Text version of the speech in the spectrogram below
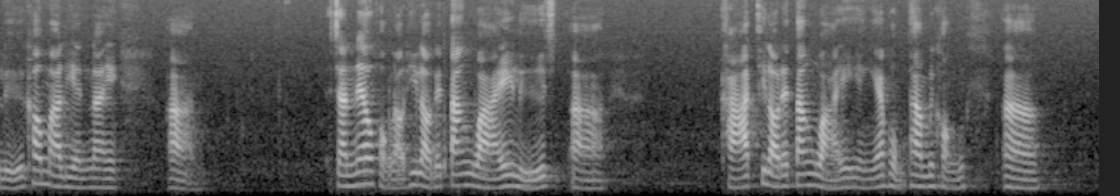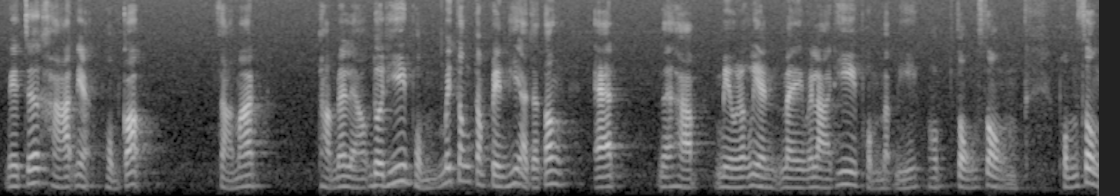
หรือเข้ามาเรียนใน ชันแนลของเราที่เราได้ตั้งไว้หรืออาคลาสที่เราได้ตั้งไว้อย่างเงี้ยผมทำเป็นของเมเจอร์คลาสเนี่ยผมก็สามารถทำได้แล้ว โดยที่ผมไม่ต้องจำเป็นที่อาจจะต้องแอดนะครับเมลนักเรียนในเวลาที่ผมแบบนี้ผมส่งส่ง ผมส่ง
